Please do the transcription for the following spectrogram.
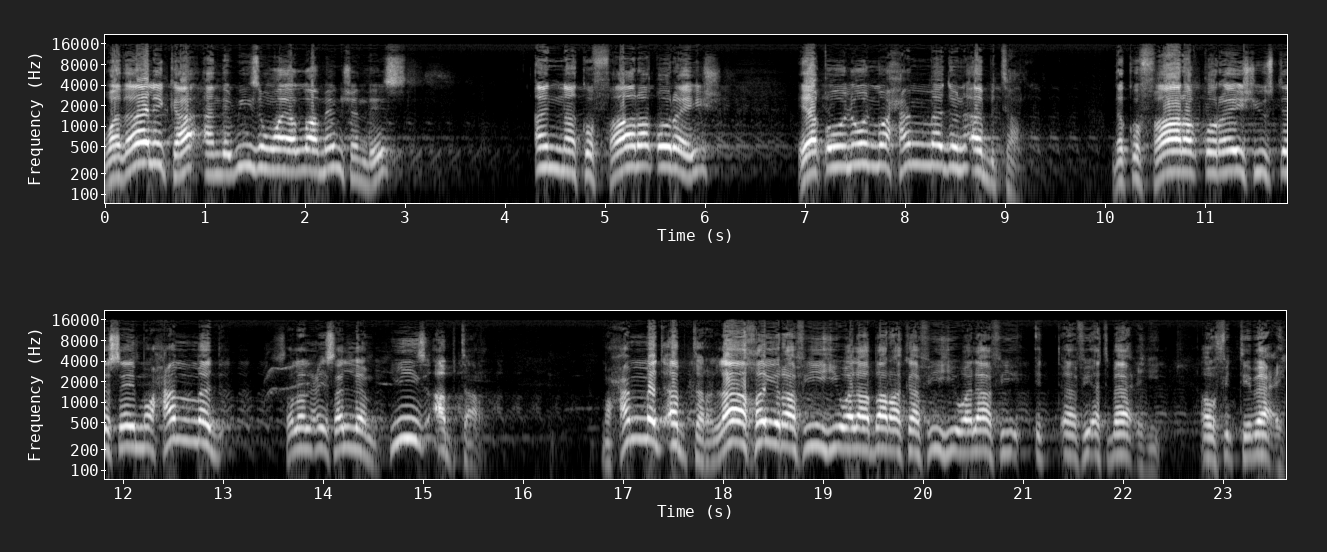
وذلك and the reason why Allah mentioned this أن كفار قريش يقولون محمد أبتر The kuffar of Quraysh used to say Muhammad صلى الله عليه وسلم he's abtar محمد أبتر لا خير فيه ولا بركة فيه ولا في في أتباعه أو في اتباعه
